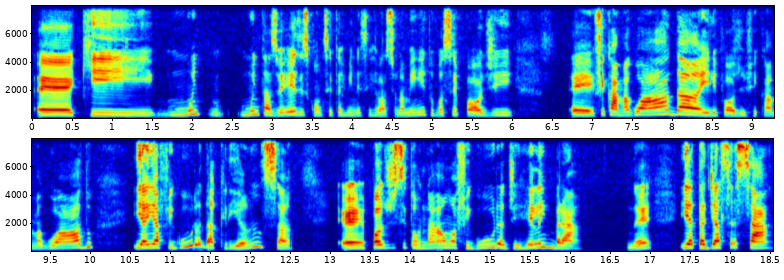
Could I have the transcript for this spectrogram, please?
é que muito, muitas vezes, quando você termina esse relacionamento, você pode é, ficar magoada, ele pode ficar magoado, e aí a figura da criança é, pode se tornar uma figura de relembrar, né? E até de acessar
